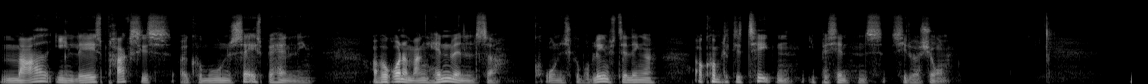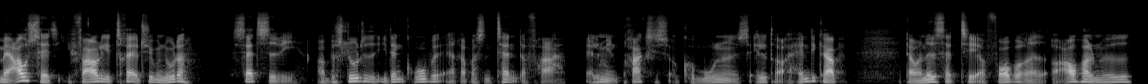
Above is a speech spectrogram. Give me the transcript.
meget i en læges praksis og i kommunens sagsbehandling, og på grund af mange henvendelser, kroniske problemstillinger og kompleksiteten i patientens situation. Med afsæt i faglige 23 minutter satsede vi og besluttede i den gruppe af repræsentanter fra almen praksis og kommunernes ældre og handicap, der var nedsat til at forberede og afholde møde,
